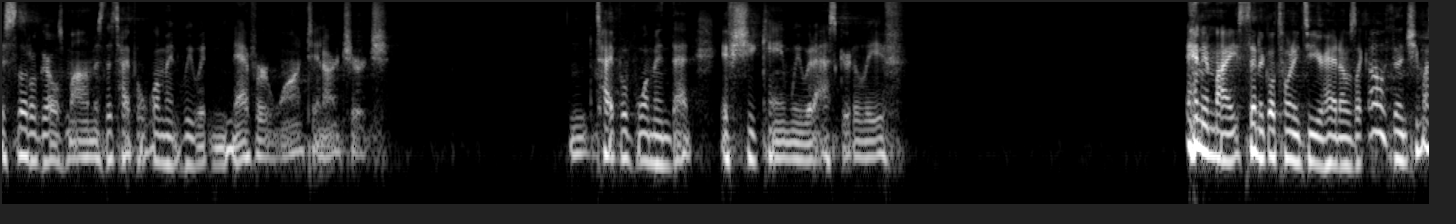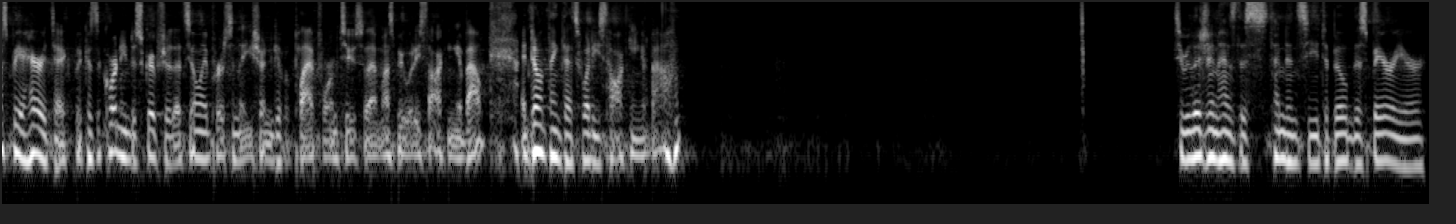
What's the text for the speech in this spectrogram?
This little girl's mom is the type of woman we would never want in our church type of woman that if she came, we would ask her to leave. And in my cynical 22 year head, I was like, oh, then she must be a heretic because according to scripture, that's the only person that you shouldn't give a platform to. So that must be what he's talking about. I don't think that's what he's talking about. See, religion has this tendency to build this barrier,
